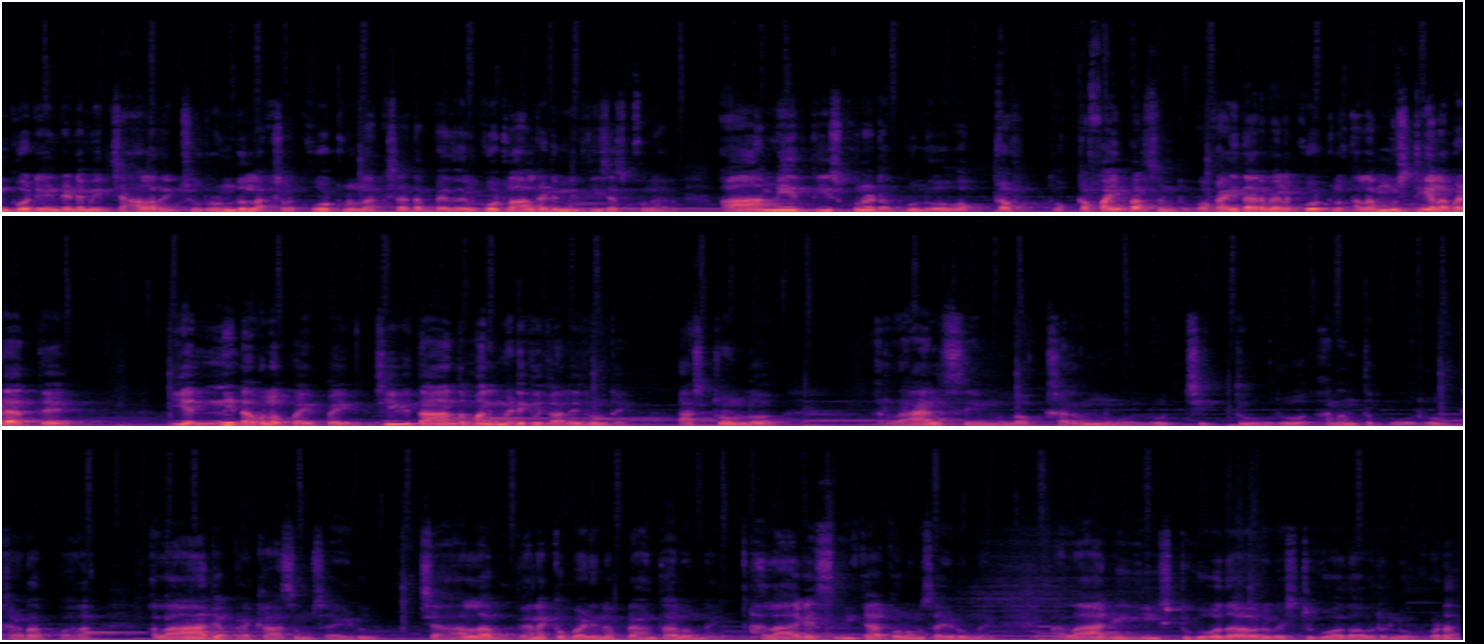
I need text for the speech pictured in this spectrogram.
ఇంకోటి ఏంటంటే మీరు చాలా రిచ్ రెండు లక్షల కోట్లు లక్ష డెబ్బై ఐదు వేల కోట్లు ఆల్రెడీ మీరు తీసేసుకున్నారు. ఆ మీరు తీసుకున్న డబ్బులు ఒక్క ఒక్క ఫైవ్ పర్సెంట్ ఒక ఐదు ఆరు వేల కోట్లు అలా ముష్టి అలా పడేస్తే ఇవన్నీ డెవలప్ అయిపోయి జీవితాంతం మనకి మెడికల్ కాలేజీలు ఉంటాయి. రాష్ట్రంలో రాయలసీమలో కర్నూలు చిత్తూరు అనంతపూరు కడప అలాగే ప్రకాశం సైడు చాలా వెనకబడిన ప్రాంతాలు ఉన్నాయి. అలాగే శ్రీకాకుళం సైడ్ ఉన్నాయి. అలాగే ఈస్ట్ గోదావరి వెస్ట్ గోదావరిలో కూడా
